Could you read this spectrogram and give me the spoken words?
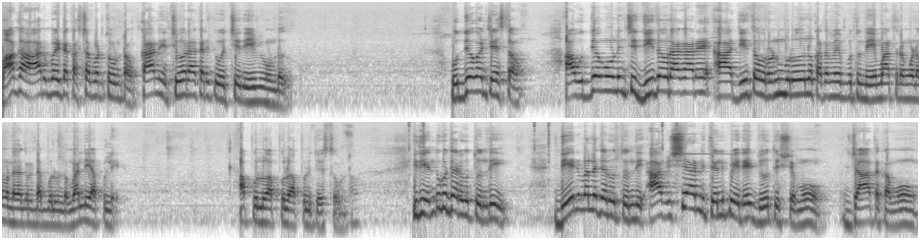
బాగా ఆరు బయట కష్టపడుతూ ఉంటాం. కానీ చివరాఖరికి వచ్చేది ఏమీ ఉండదు. ఉద్యోగం చేస్తాం. ఆ ఉద్యోగం నుంచి జీతం రాగానే ఆ జీతం రెండు మూడు రోజులు కథమైపోతుంది. ఏమాత్రం కూడా మన దగ్గర డబ్బులు ఉండవు. మళ్ళీ అప్పులే. అప్పులు అప్పులు అప్పులు చేస్తూ ఉంటాం. ఇది ఎందుకు జరుగుతుంది? దేనివల్ల జరుగుతుంది? ఆ విషయాన్ని తెలిపేదే జ్యోతిష్యము జాతకము.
